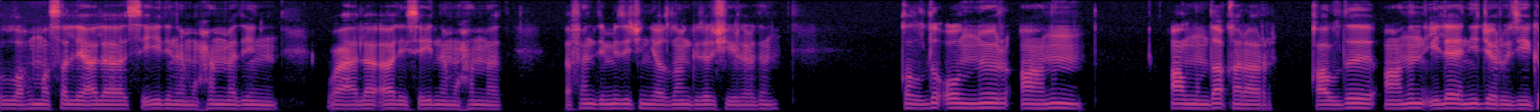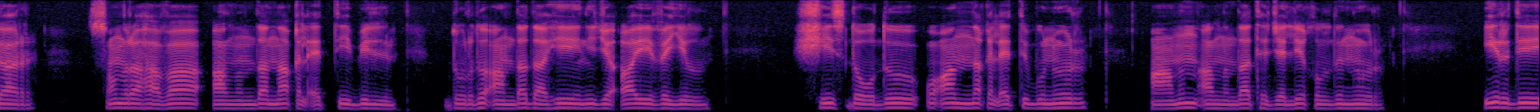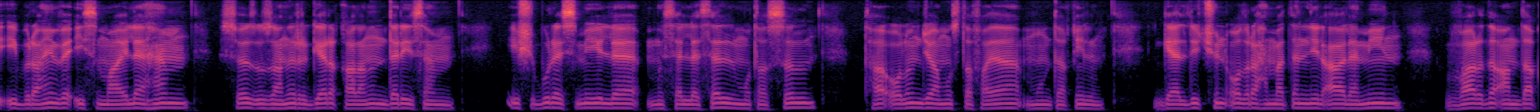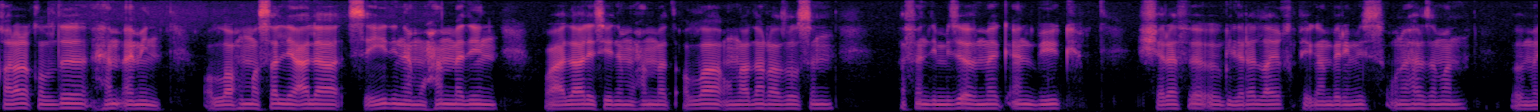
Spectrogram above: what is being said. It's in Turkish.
Allahumma salli ala seyyidina Muhammedin ve ala ali seyyidina Muhammed. Efendimiz için yazılan güzel şiirlerden. Kıldı ol nur anın alnında karar. Kaldı anın ile nice rüzigar. Sonra hava alnında nakl etti bil. Durdu anda dahi nice ay ve yıl. Şis doğdu o an nakl etti bu nur. Anın alnında tecelli kıldı nur. İrdi İbrahim ve İsmail'e hem söz uzanır ger kalanın der isem. İş bu resmiyle müsellesel mutasıl ta olunca Mustafa'ya muntakil. Geldi çün ol rahmeten lil alemin. Vardı anda karar kıldı hem emin. Allahumma salli ala seyyidina Muhammedin ve ala ali seyyidina Muhammed. Allah onlardan razı olsun. Efendimiz'i övmek en büyük şeref ve övgülere layık peygamberimiz. Onu her zaman övmeliyiz.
